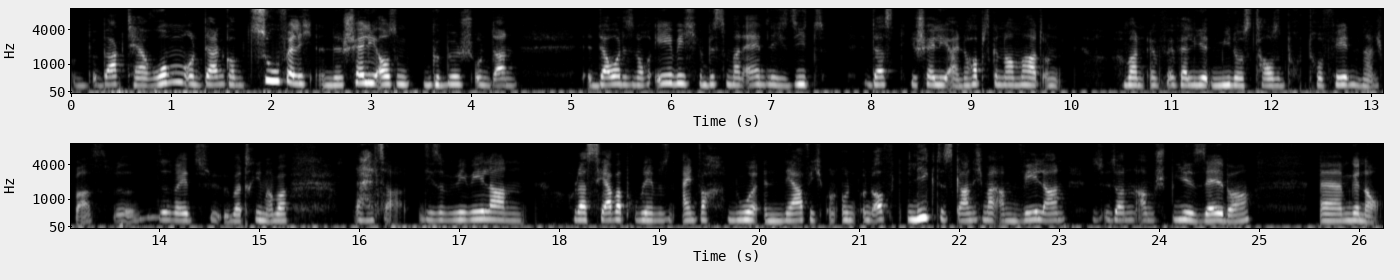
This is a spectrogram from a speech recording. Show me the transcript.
buggt herum und dann kommt zufällig eine Shelly aus dem Gebüsch und dann dauert es noch ewig, bis man endlich sieht, dass die Shelly einen Hops genommen hat und man verliert minus 1000 Trophäen. Nein, Spaß. Das war jetzt übertrieben, aber Alter, diese WLAN oder Serverprobleme sind einfach nur nervig und, und, und oft liegt es gar nicht mal am WLAN, sondern am Spiel selber. Ähm, genau.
